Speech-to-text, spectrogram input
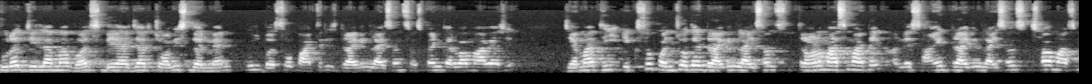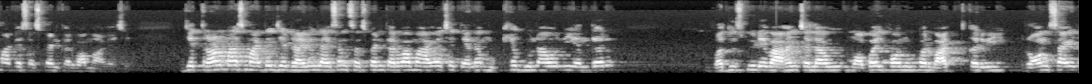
સુરત જિલ્લામાં વર્ષ બે હજાર ચોવીસ દરમિયાન કુલ બસો પાંત્રીસ ડ્રાઇવિંગ લાયસન્સ સસ્પેન્ડ કરવામાં આવ્યા છે. જેમાંથી એકસો પંચોતેર ડ્રાઇવિંગ લાયસન્સ ત્રણ માસ માટે અને સાહીઠ ડ્રાઇવિંગ લાયસન્સ છ માસ માટે સસ્પેન્ડ કરવામાં આવે છે. જે ત્રણ માસ માટે જે ડ્રાઇવિંગ લાયસન્સ સસ્પેન્ડ કરવામાં આવ્યા છે, તેના મુખ્ય ગુનાઓની અંદર વધુ સ્પીડે વાહન ચલાવવું મોબાઈલ ફોન ઉપર વાત કરવી, રોંગ સાઈડ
